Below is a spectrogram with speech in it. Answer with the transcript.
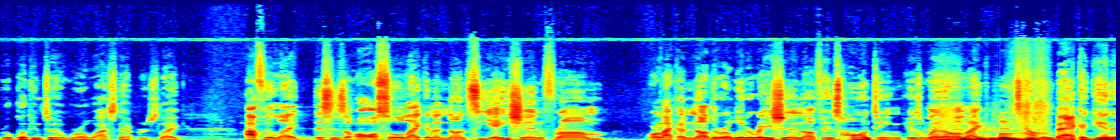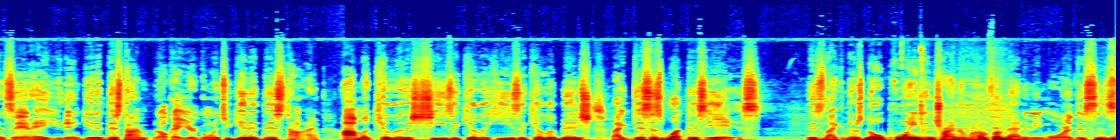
real quick into worldwide steppers. Like, I feel like this is also like an enunciation from or like another alliteration of his haunting as well. Like he's coming back again and saying, "Hey, you didn't get it this time. Okay, you're going to get it this time. I'm a killer. She's a killer. He's a killer, bitch. Like this is what this is. It's like there's no point in trying to run from that anymore. This is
